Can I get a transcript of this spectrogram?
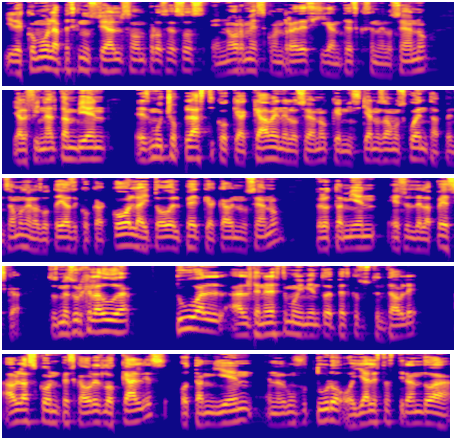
y de cómo la pesca industrial son procesos enormes con redes gigantescas en el océano, y al final también es mucho plástico que acaba en el océano que ni siquiera nos damos cuenta. Pensamos en las botellas de Coca-Cola y todo el PET que acaba en el océano, pero también es el de la pesca. Entonces me surge la duda, tú al, al tener este movimiento de pesca sustentable, ¿Hablas con pescadores locales o también en algún futuro o ya le estás tirando a,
